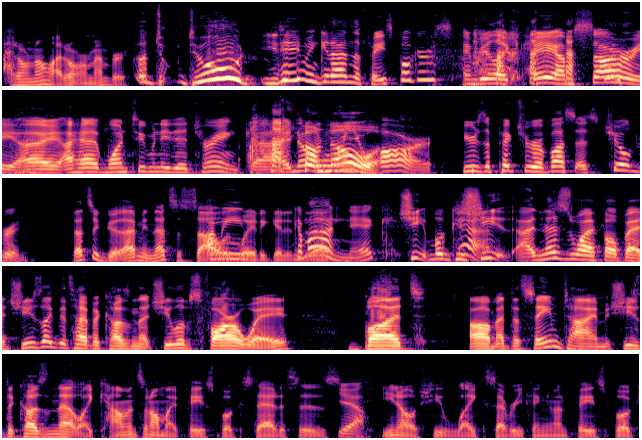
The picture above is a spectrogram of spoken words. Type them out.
I don't know. I don't remember. Uh, d- dude, you didn't even get on the Facebookers and be like, "Hey, I'm sorry. I, I had one too many to drink. Uh, I know don't who know. you are. Here's a picture of us as children." That's a good. I mean, that's a solid I mean, way to get into come that. on, Nick. She because Yeah. she and this is why I felt bad. She's like the type of cousin that she lives far away, but um, at the same time, she's the cousin that like comments on all my Facebook statuses. Yeah. you know, she likes everything on Facebook.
